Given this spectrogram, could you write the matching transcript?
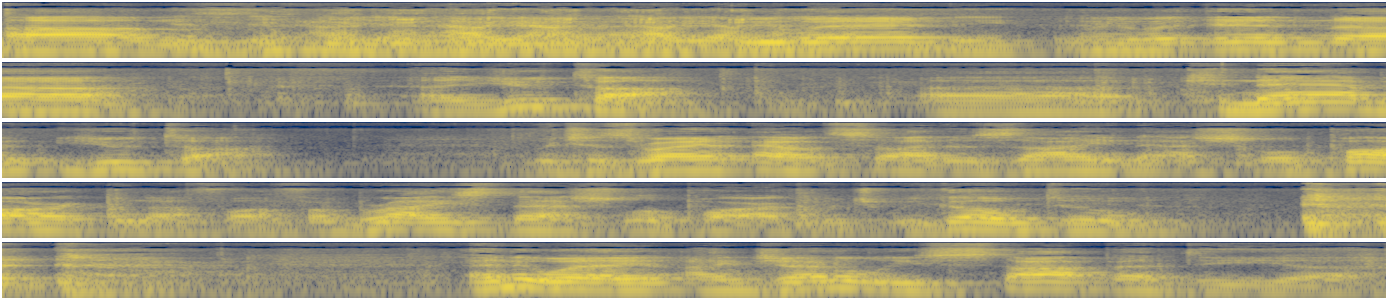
Um, how young, how young we, were, we were in uh, uh, Utah, uh, Kanab, Utah, which is right outside of Zion National Park, and not far from Bryce National Park, which we go to. anyway, I generally stop at the uh,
